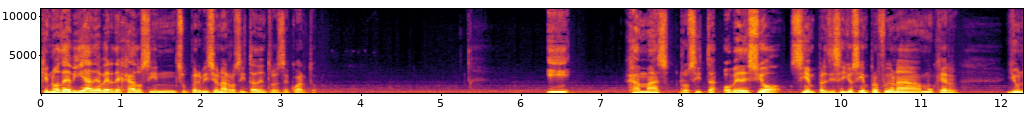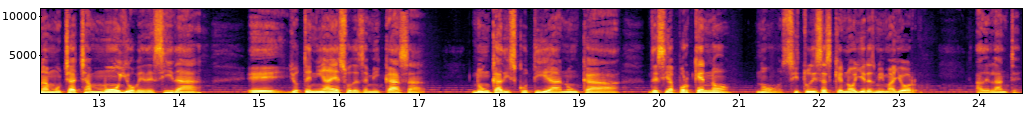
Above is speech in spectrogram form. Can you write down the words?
que no debía de haber dejado sin supervisión a Rosita dentro de ese cuarto. Y jamás Rosita obedeció. Siempre dice, yo siempre fui una mujer y una muchacha muy obedecida. Eh, yo tenía eso desde mi casa. Nunca discutía, nunca decía, ¿por qué no? No, si tú dices que no y eres mi mayor, adelante.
